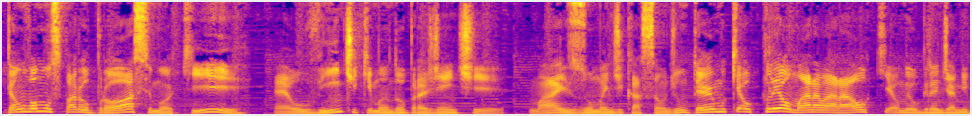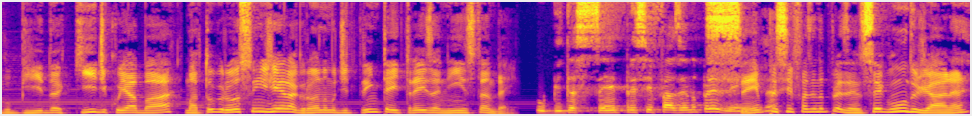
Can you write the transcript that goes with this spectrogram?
Então vamos para o próximo aqui. É o 20 que mandou pra gente mais uma indicação de um termo, que é o Cleomar Amaral, que é o meu grande amigo Bida, aqui de Cuiabá, Mato Grosso, engenheiro agrônomo de 33 aninhos também. O Bida sempre se fazendo presente. Sempre né? se fazendo presente. Segundo já, né?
